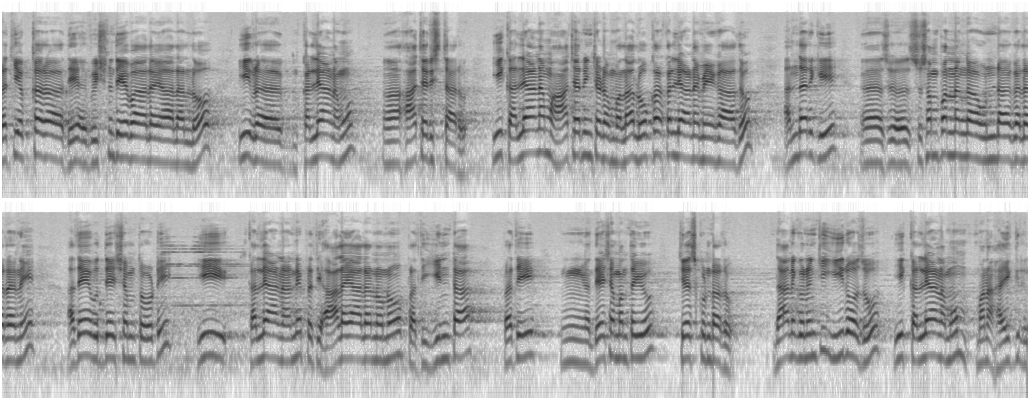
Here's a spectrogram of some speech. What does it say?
ప్రతి ఒక్క దే విష్ణు దేవాలయాలలో ఈ వ్ర- కళ్యాణము ఆచరిస్తారు. ఈ కళ్యాణం ఆచరించడం వల్ల లోక కళ్యాణమే కాదు అందరికీ సుసంపన్నంగా ఉండగలరని అదే ఉద్దేశంతో ఈ కళ్యాణాన్ని ప్రతి ఆలయాలను ప్రతి ఇంట ప్రతి దేశమంతయు చేసుకుంటారు. దాని గురించి ఈరోజు ఈ కళ్యాణము మన హైగ్రీ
